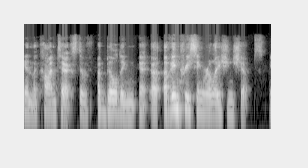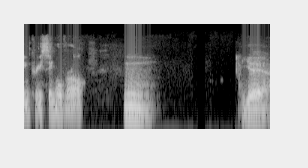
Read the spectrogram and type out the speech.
in the context of, of building, uh, of increasing relationships, increasing overall? Mm. Yeah.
